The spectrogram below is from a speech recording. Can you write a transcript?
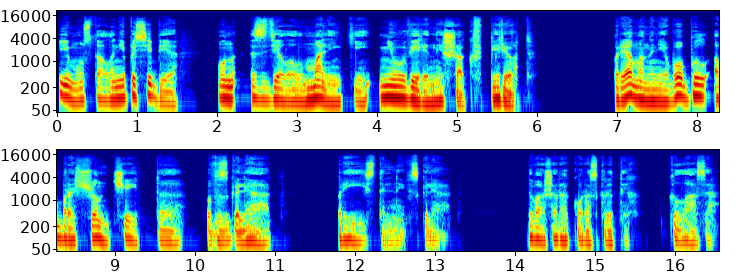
Ему стало не по себе. Он сделал маленький, неуверенный шаг вперед. Прямо на него был обращен чей-то взгляд, пристальный взгляд два широко раскрытых глаза.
